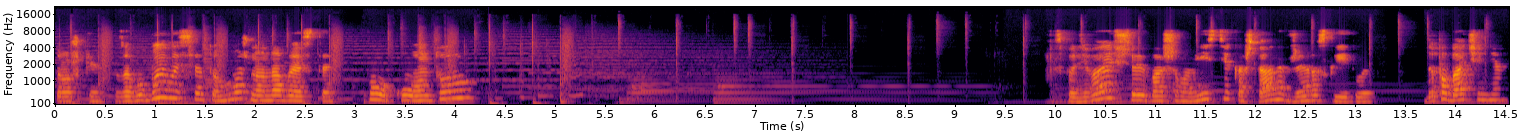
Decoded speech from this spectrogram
трошки загубилися, то можна навести по контуру. Сподіваюсь, що і в вашому місті каштани вже розквітли. До побачення!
